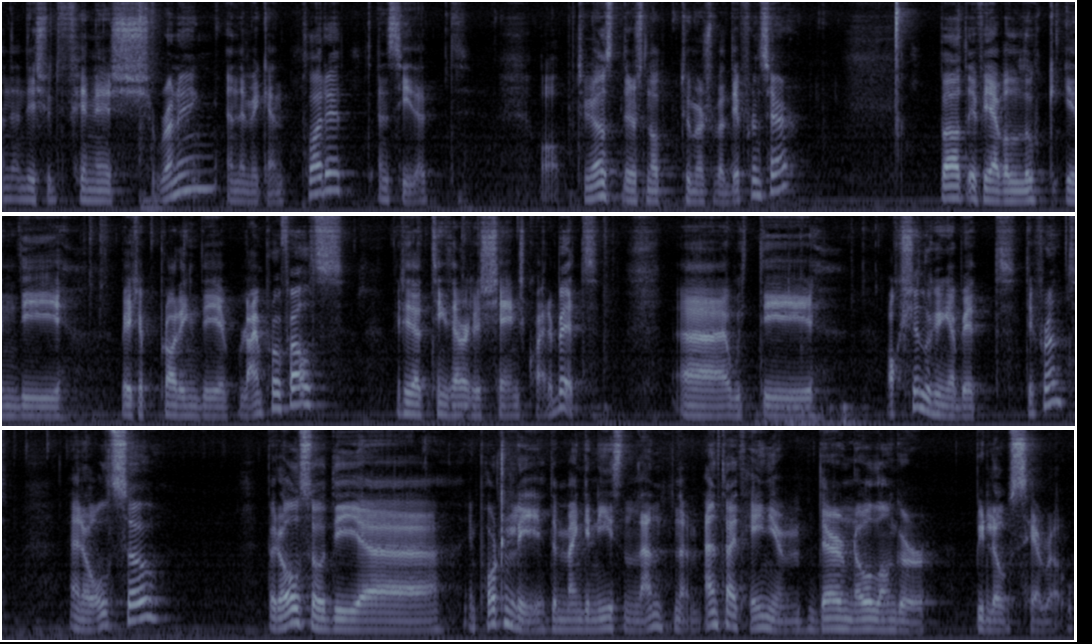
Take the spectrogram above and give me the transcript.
And then they should finish running and then we can plot it and see that, well, to be honest, there's not too much of a difference here. But if you have a look in the, basically plotting the line profiles, we see that things have actually changed quite a bit. Uh, with the oxygen looking a bit different. And also but also the uh, importantly the manganese and lanthanum and titanium they're no longer below zero.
